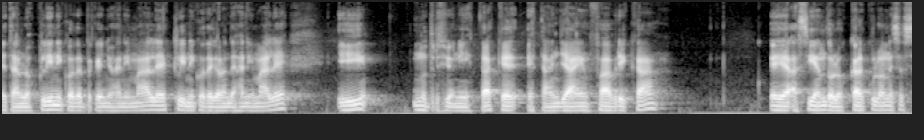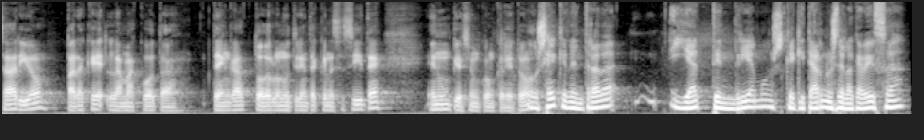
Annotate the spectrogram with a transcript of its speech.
Están los clínicos de pequeños animales, clínicos de grandes animales y nutricionistas que están ya en fábrica eh, haciendo los cálculos necesarios para que la mascota tenga todos los nutrientes que necesite en un pienso en concreto. O sea que de entrada ya tendríamos que quitarnos de la cabeza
